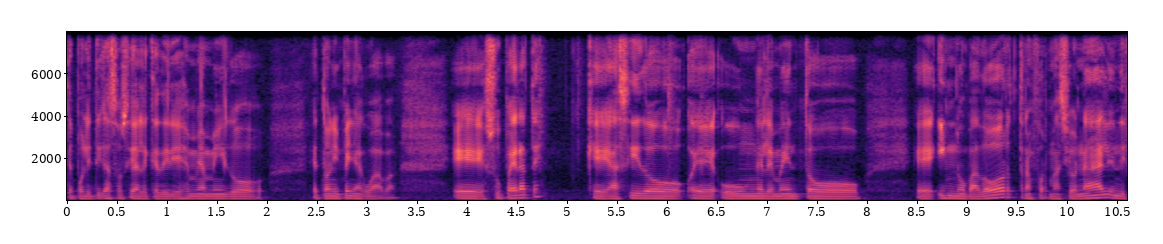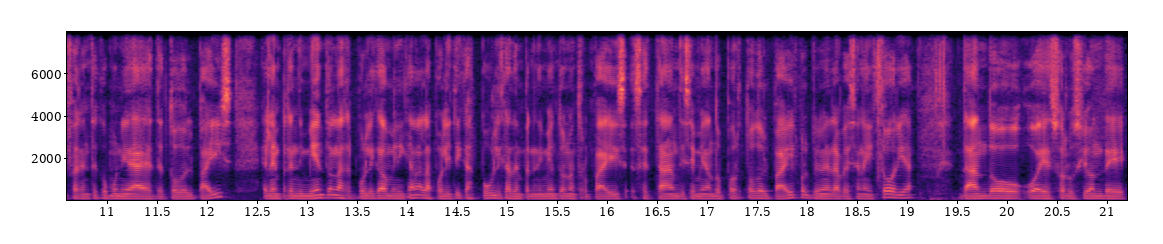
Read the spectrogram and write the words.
de políticas sociales que dirige mi amigo eh, Tony Peñaguaba. Eh, Supérate, que ha sido eh, un elemento eh, innovador, transformacional en diferentes comunidades de todo el país. El emprendimiento en la República Dominicana, las políticas públicas de emprendimiento en nuestro país se están diseminando por todo el país por primera vez en la historia, dando eh, solución de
